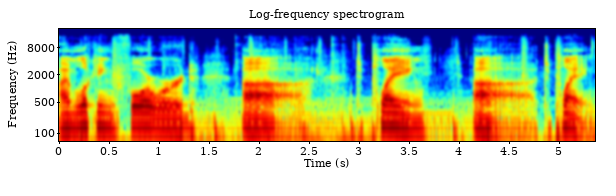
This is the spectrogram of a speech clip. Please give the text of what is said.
I'm looking forward uh, to playing uh, to playing.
